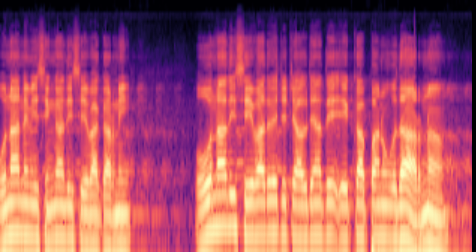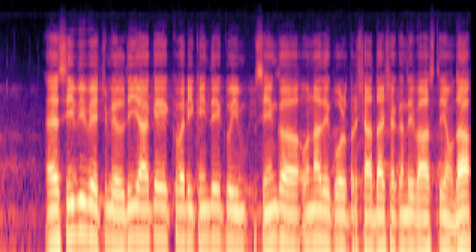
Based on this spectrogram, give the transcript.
ਉਹਨਾਂ ਨੇ ਵੀ ਸਿੰਘਾਂ ਦੀ ਸੇਵਾ ਕਰਨੀ। ਉਹਨਾਂ ਦੀ ਸੇਵਾ ਦੇ ਵਿੱਚ ਚੱਲਦਿਆਂ ਤੇ ਇੱਕ ਆਪਾਂ ਨੂੰ ਉਦਾਹਰਨ ਐਸੀ ਵੀ ਵਿੱਚ ਮਿਲਦੀ ਆ ਕਿ ਇੱਕ ਵਾਰੀ ਕਹਿੰਦੇ ਕੋਈ ਸਿੰਘ ਉਹਨਾਂ ਦੇ ਕੋਲ ਪ੍ਰਸ਼ਾਦਾ ਛਕਣ ਦੇ ਵਾਸਤੇ ਆਉਂਦਾ।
